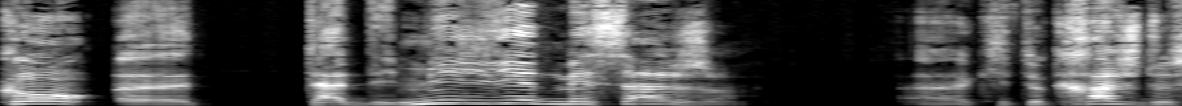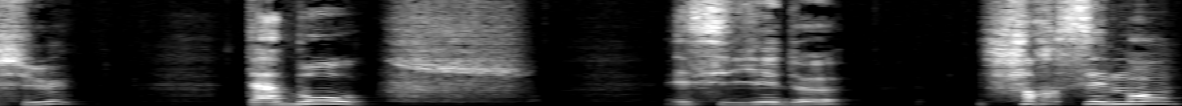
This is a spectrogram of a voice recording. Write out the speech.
Quand tu as des milliers de messages qui te crachent dessus, t'as beau essayer de forcément...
